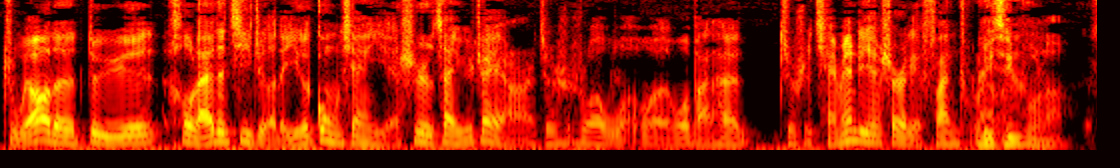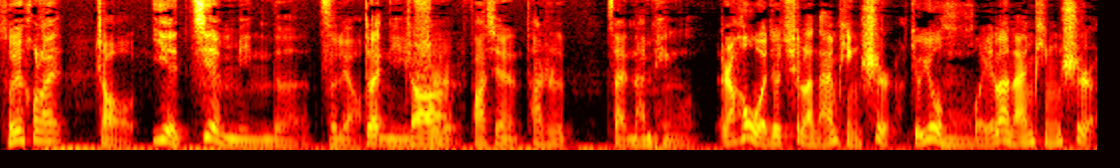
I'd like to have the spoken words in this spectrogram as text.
主要的对于后来的记者的一个贡献也是在于这样，就是说我我我把他就是前面这些事儿给翻出来捋。清楚了。所以后来找叶剑明的资料，你对你是发现他是在南平了。然后我就去了南平市，就又回了南平市，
